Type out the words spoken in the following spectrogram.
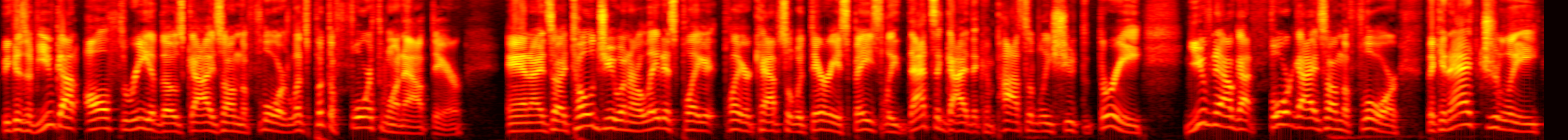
because if you've got all three of those guys on the floor, let's put the fourth one out there. And as I told you in our latest play, player capsule with Darius Bazley, that's a guy that can possibly shoot the three. You've now got four guys on the floor that can actually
